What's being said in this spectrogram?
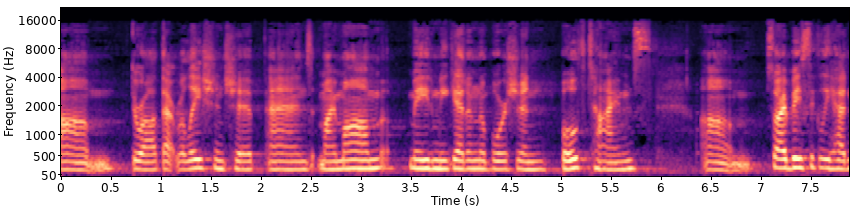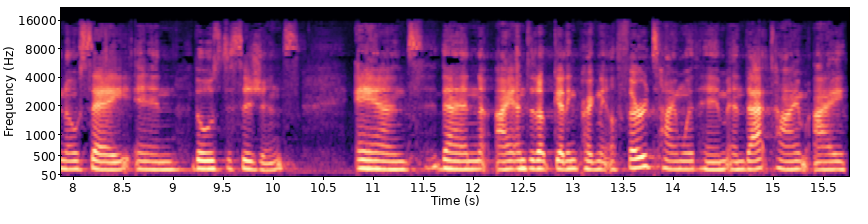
um, throughout that relationship, and my mom made me get an abortion both times. Um, so I basically had no say in those decisions. And then I ended up getting pregnant a third time with him. And that time I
